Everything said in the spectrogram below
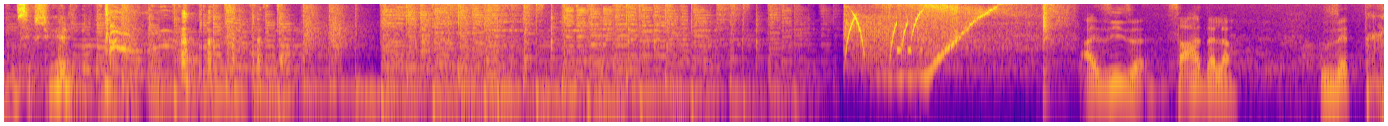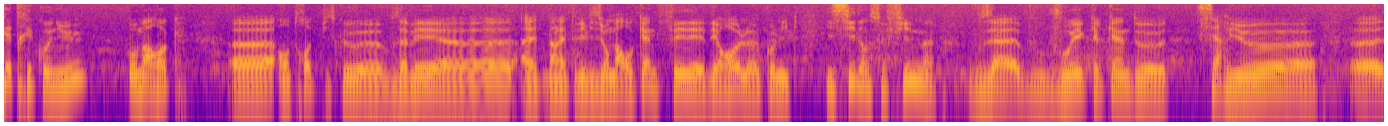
هوموسيكسويل Aziz Saadallah, vous êtes très très connu au Maroc, euh, entre autres puisque vous avez euh, dans la télévision marocaine fait des, rôles comiques. Ici dans ce film, vous, jouez quelqu'un de sérieux, euh, euh,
